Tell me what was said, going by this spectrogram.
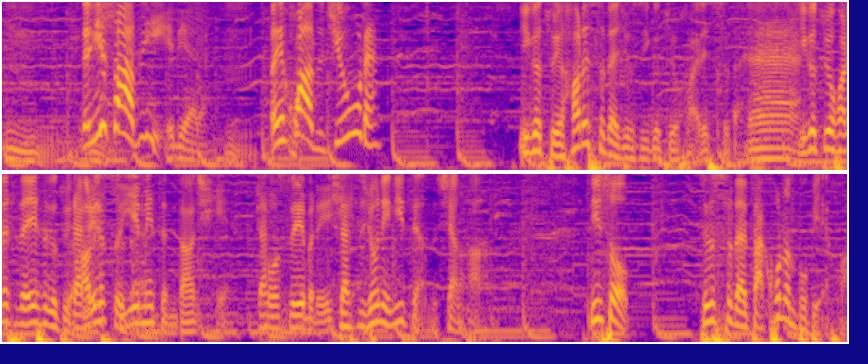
嗯。那你耍啥子夜店呢？嗯。那你喝啥子酒呢？一个最好的时代就是一个最坏的时代，哎，一个最坏的时代也是个最好的时代。也没挣到钱，确实也没得钱。但是兄弟，你这样子想哈，你说这个时代咋可能不变化？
